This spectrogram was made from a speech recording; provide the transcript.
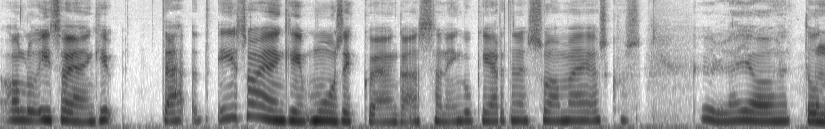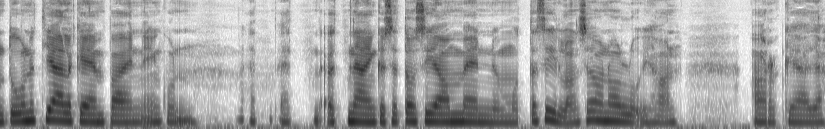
ollut isojenkin isojenkin muusikkojen kanssa niin kuin kiertänyt Suomea joskus. Kyllä joo, tuntuu nyt jälkeenpäin, niin kuin, että et, et näinkö se tosiaan on mennyt, mutta silloin se on ollut ihan arkea ja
